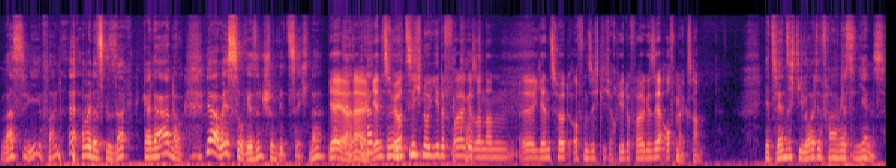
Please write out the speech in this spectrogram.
Was, wie, wann haben wir das gesagt? Keine Ahnung. Ja, aber ist so, wir sind schon witzig, ne? Ja, ja, naja, Jens hört nicht nur jede Folge, gekocht. sondern äh, Jens hört offensichtlich auch jede Folge sehr aufmerksam. Jetzt werden sich die Leute fragen, wer ist denn Jens?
